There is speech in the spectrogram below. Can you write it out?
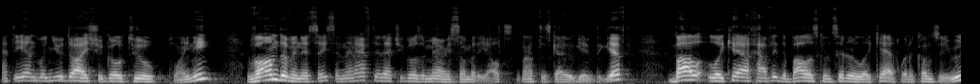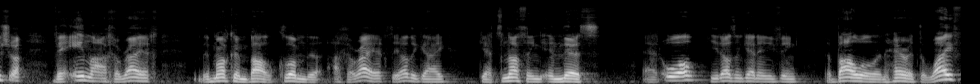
at the end when you die should go to pliny. And then after that she goes and marries somebody else, not this guy who gave the gift. Bal the bal is considered loikeach when it comes to Yerusha. Ve'ein la'acharayich, the makim bal klum, the acharayich, the other guy, gets nothing in this at all. He doesn't get anything. The bal will inherit the wife,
